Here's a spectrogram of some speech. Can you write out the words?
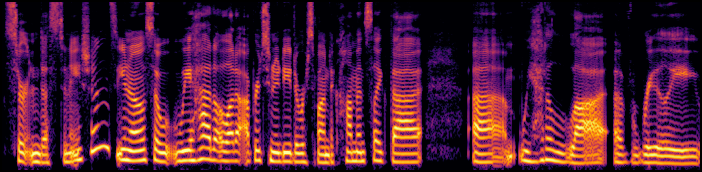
certain destinations. You know, so we had a lot of opportunity to respond to comments like that. Um, we had a lot of really,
